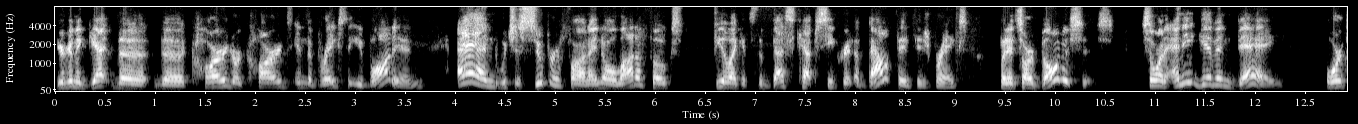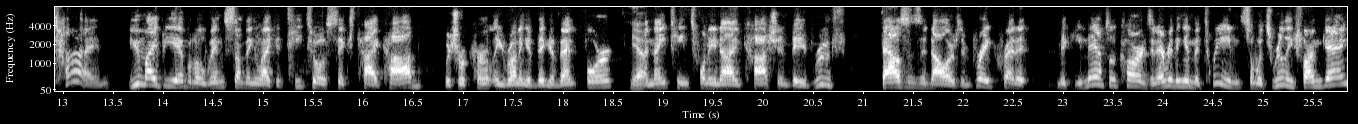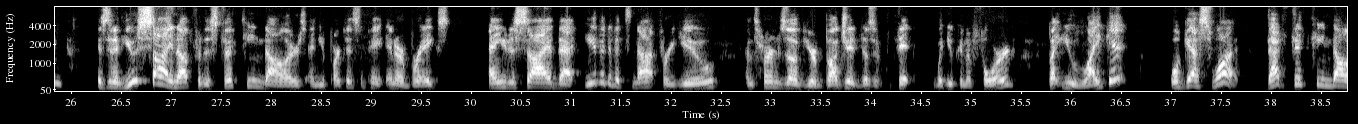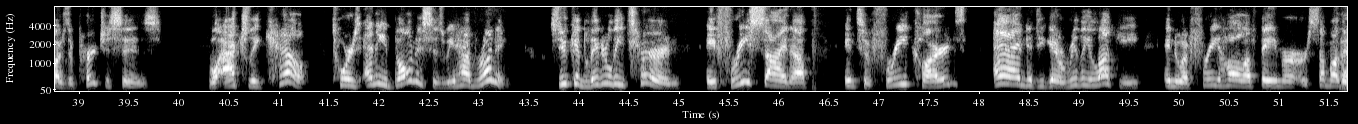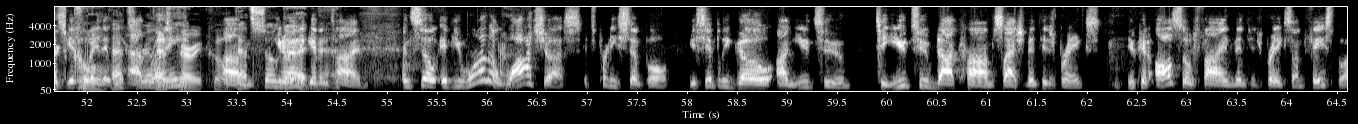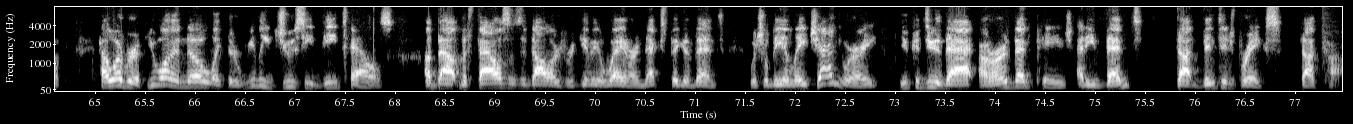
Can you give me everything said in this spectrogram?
You're going to get the the card or cards in the breaks that you bought in, and which is super fun. I know a lot of folks feel like it's the best kept secret about vintage breaks, but it's our bonuses. So on any given day or time, you might be able to win something like a T206 Ty Cobb, which we're currently running a big event for, Yep. a 1929 Kashin Babe Ruth, thousands of dollars in break credit, Mickey Mantle cards, and everything in between. So what's really fun, gang, is that if you sign up for this $15 and you participate in our breaks and you decide that even if it's not for you in terms of your budget, it doesn't fit what you can afford, but you like it, well, guess what? That $15 of purchases will actually count towards any bonuses we have running. So you could literally turn a free sign up into free cards, and if you get really lucky, into a free Hall of Famer or some other That's giveaway cool. that That's we have really That's very cool. um, That's so you know, at a given man. time. And so, if you want to watch us, it's pretty simple. You simply go on YouTube to youtube.com slash vintage breaks. You can also find vintage breaks on Facebook. However, if you want to know like the really juicy details about the thousands of dollars we're giving away in our next big event, which will be in late January, you could do that on our event page at event.vintagebreaks.com.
